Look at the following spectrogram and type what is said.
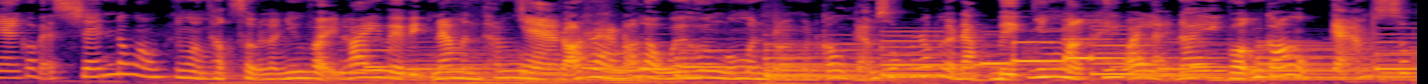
nghe có vẻ xến đúng không? Nhưng mà thật sự là như vậy. Bay về Việt Nam mình thăm nhà rõ ràng đó là quê hương của mình rồi. Mình có một cảm xúc rất là đặc biệt. Nhưng mà khi quay lại đây vẫn có một cảm xúc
